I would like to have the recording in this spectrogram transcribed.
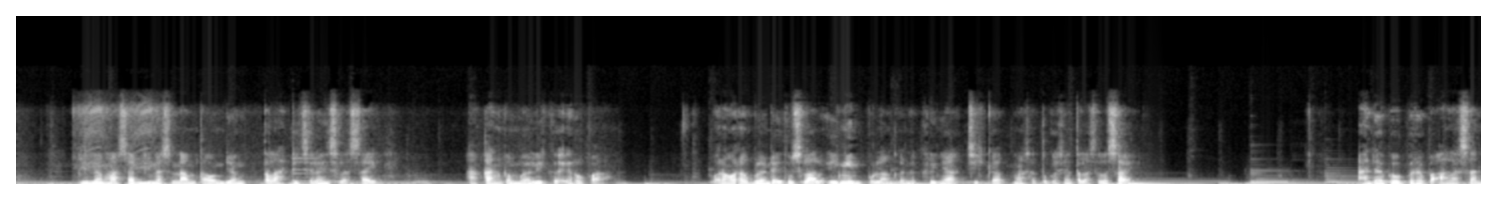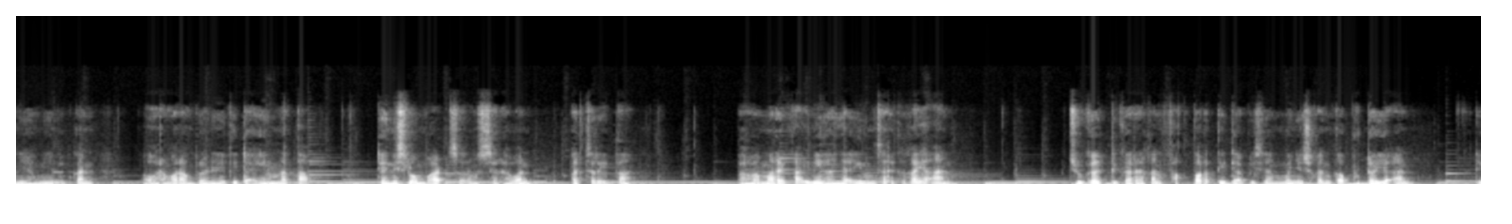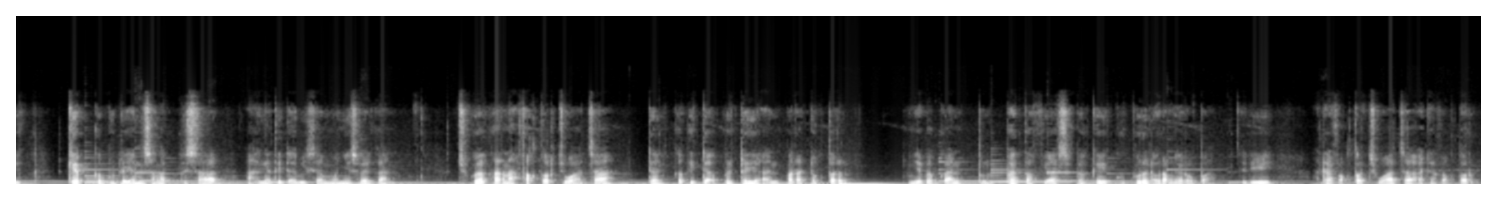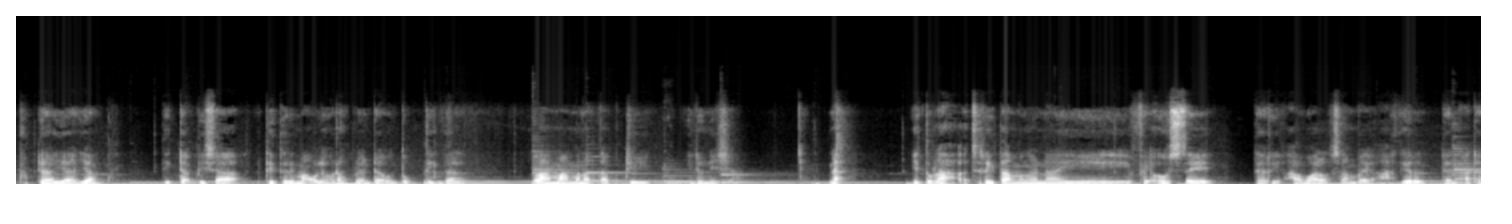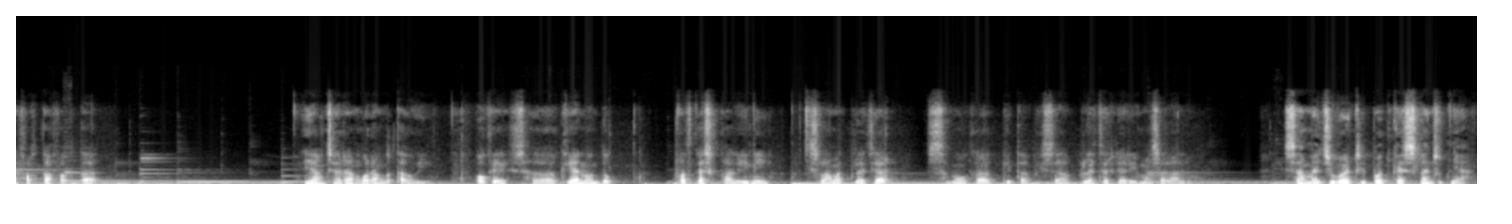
bila masa dinas 6 tahun yang telah dijalani selesai, akan kembali ke Eropa. Orang-orang Belanda itu selalu ingin pulang ke negerinya jika masa tugasnya telah selesai. Ada beberapa alasan yang menyebabkan orang-orang Belanda ini tidak ingin menetap. Dennis Lombard, seorang sejarawan, bercerita bahwa mereka ini hanya ingin mencari kekayaan. Juga dikarenakan faktor tidak bisa menyesuaikan kebudayaan. Di gap kebudayaan sangat besar, akhirnya tidak bisa menyesuaikan. Juga karena faktor cuaca dan ketidakberdayaan para dokter menyebabkan Batavia sebagai kuburan orang Eropa. Jadi ada faktor cuaca, ada faktor budaya yang tidak bisa diterima oleh orang Belanda untuk tinggal lama menetap di Indonesia. Nah, itulah cerita mengenai VOC dari awal sampai akhir dan ada fakta-fakta yang jarang orang ketahui. Oke, sekian untuk podcast kali ini. Selamat belajar. Semoga kita bisa belajar dari masa lalu. Sampai jumpa di podcast selanjutnya.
